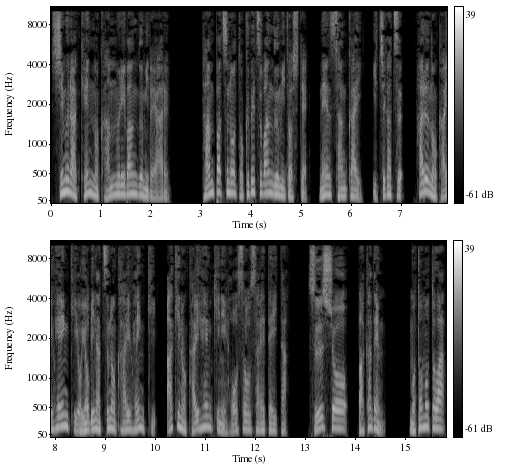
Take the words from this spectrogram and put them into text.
志村けんの冠番組である。単発の特別番組として、年3回、1月、春の改変期及び夏の改変期、秋の改変期に放送されていた。通称、バカ伝。もともとは、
